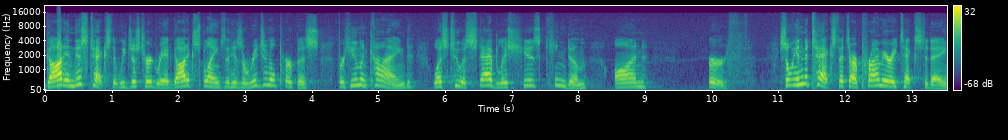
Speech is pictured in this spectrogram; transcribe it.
God, in this text that we just heard read, God explains that his original purpose for humankind was to establish his kingdom on earth. So, in the text, that's our primary text today,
